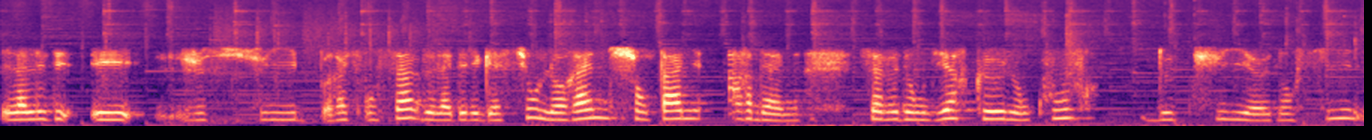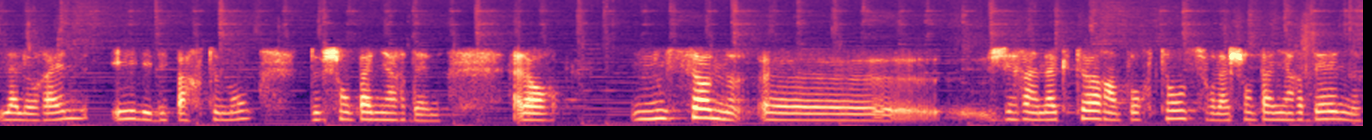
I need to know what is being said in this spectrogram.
et je suis responsable de la délégation Lorraine, Champagne, Ardennes. Ça veut donc dire que l'on couvre depuis euh, Nancy, la Lorraine et les départements de Champagne-Ardenne. Alors nous sommes, euh, un acteur important sur la Champagne-Ardenne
